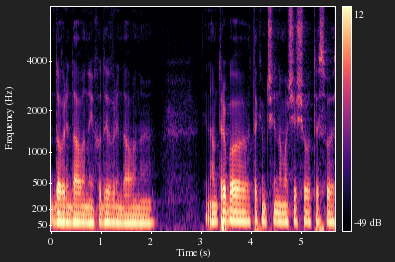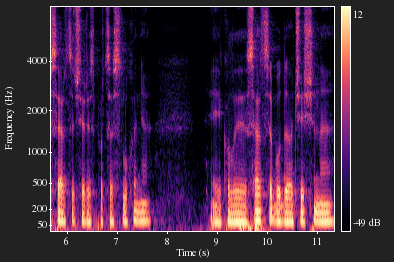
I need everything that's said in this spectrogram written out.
до Вріндавани і ходив Вріндаваною. І нам треба таким чином очищувати своє серце через процес слухання. І коли серце буде очищене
